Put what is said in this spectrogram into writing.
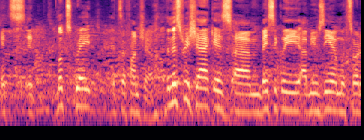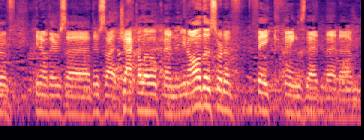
it's it looks great. It's a fun show. The Mystery Shack is um, basically a museum with sort of you know there's a, there's a jackalope and you know all those sort of fake things that that um,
